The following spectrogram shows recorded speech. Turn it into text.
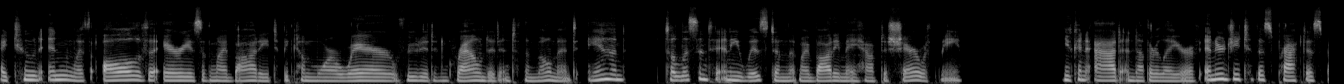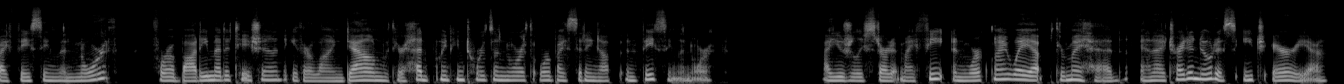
I tune in with all of the areas of my body to become more aware, rooted, and grounded into the moment, and to listen to any wisdom that my body may have to share with me. You can add another layer of energy to this practice by facing the north for a body meditation, either lying down with your head pointing towards the north or by sitting up and facing the north. I usually start at my feet and work my way up through my head, and I try to notice each area,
